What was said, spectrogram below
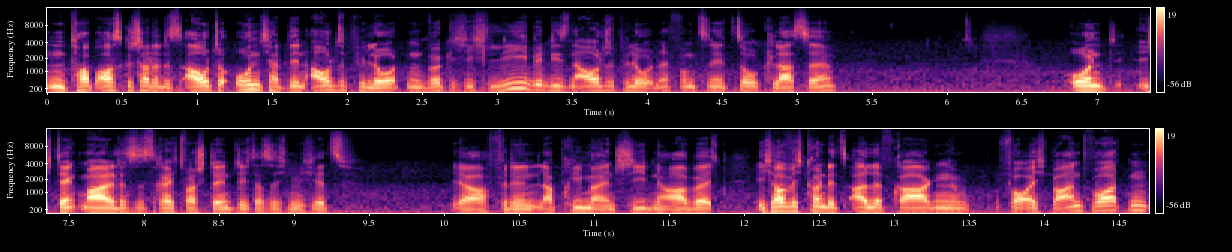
ein top ausgestattetes Auto und ich habe den Autopiloten. Wirklich, ich liebe diesen Autopiloten, der funktioniert so klasse. Und ich denke mal, das ist recht verständlich, dass ich mich jetzt ja, für den La Prima entschieden habe. Ich hoffe, ich konnte jetzt alle Fragen für euch beantworten.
